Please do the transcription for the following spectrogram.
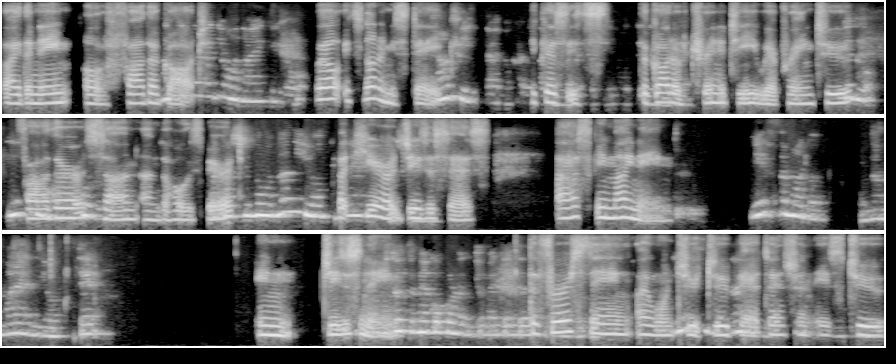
by the name of Father God. Well, it's not a mistake because it's the God of Trinity we are praying to Father, Son, and the Holy Spirit. But here Jesus says, Ask in my name. In Jesus' name. The first thing I want you to pay attention is to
